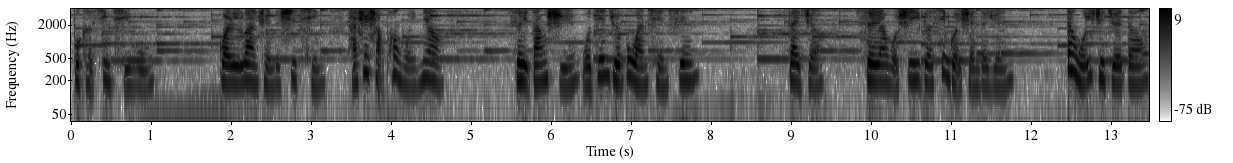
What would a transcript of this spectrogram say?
不可信其无。怪力乱神的事情还是少碰为妙。所以当时我坚决不玩钱仙。再者，虽然我是一个信鬼神的人，但我一直觉得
